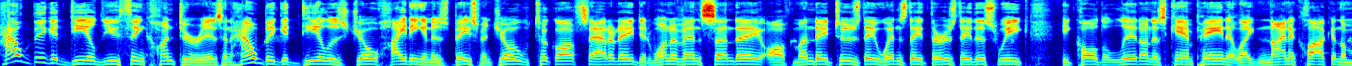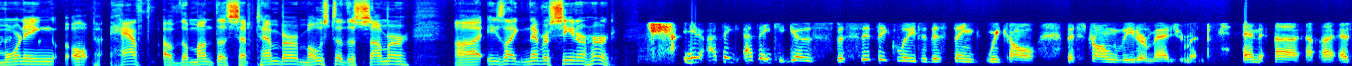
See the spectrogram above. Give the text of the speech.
how big a deal do you think Hunter is, and how big a deal is Joe hiding in his basement? Joe took off Saturday, did one event Sunday, off Monday, Tuesday, Wednesday, Thursday this week. He called a lid on his campaign at like nine o'clock in the morning, half of the month of September, most of the summer. Uh, he's like never seen or heard. You know, I think I think it goes specifically to this thing we call the strong leader measurement, and uh, uh, as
